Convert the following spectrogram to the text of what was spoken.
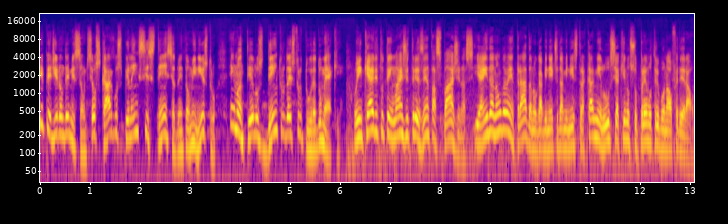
e pediram demissão de seus cargos pela insistência do então ministro em mantê-los dentro da estrutura do MEC. O inquérito tem mais de 300 páginas e ainda não deu entrada no gabinete da ministra Carmen Lúcia aqui no Supremo Tribunal Federal.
